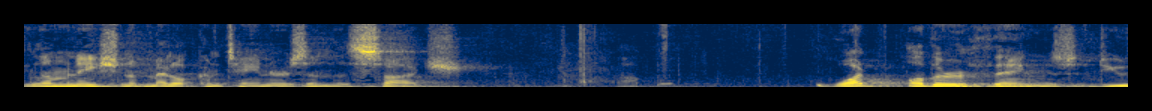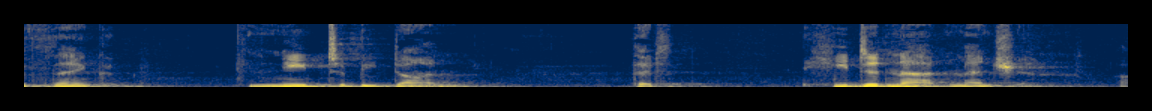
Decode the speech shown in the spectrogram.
elimination of metal containers, and the such. Uh, what other things do you think need to be done that he did not mention uh,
